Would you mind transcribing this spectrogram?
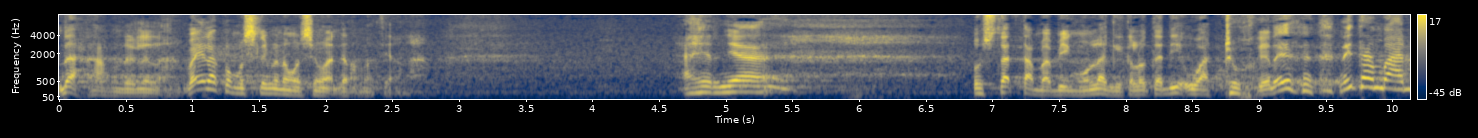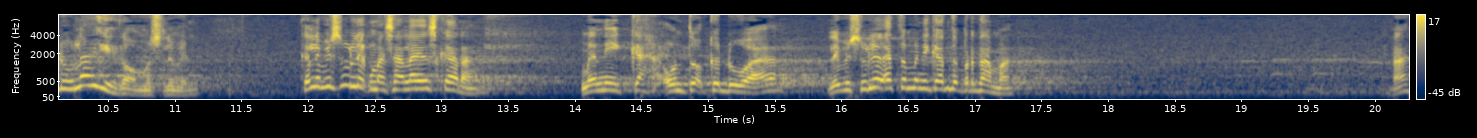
Dah Alhamdulillah. Baiklah kaum muslimin dan muslimat dirahmati Allah. Akhirnya Ustaz tambah bingung lagi kalau tadi waduh kan ini tambah aduh lagi kaum muslimin. Kan lebih sulit masalahnya sekarang. Menikah untuk kedua lebih sulit atau menikah untuk pertama? Hah?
